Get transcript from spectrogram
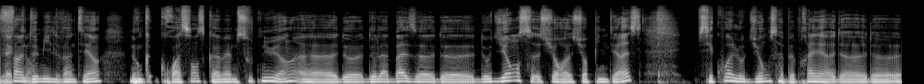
fin 2021. Donc, croissance quand même soutenue hein, de, de la base d'audience sur sur Pinterest c'est quoi l'audience à peu près euh, de, de,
